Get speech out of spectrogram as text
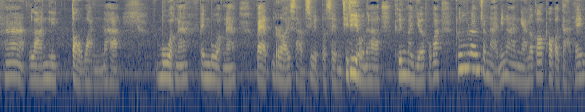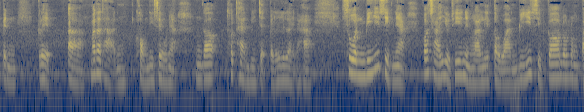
21.5 ล้านลิตรต่อวันนะคะ บวกนะ เป็นบวกนะ 831%ทีเดียวนะคะ ขึ้นมาเยอะเพราะว่าเพิ่งเริ่มจำหน่ายไม่นานไง แล้วก็พอประกาศให้เป็นเกรดมาตรฐานของดีเซลเนี่ย มันก็ทดแทน B7 ไปเรื่อยๆนะคะ ส่วน B20 เนี่ย ก็ใช้อยู่ที่ 1 ล้านลิตรต่อวัน B20 ก็ลดลงไป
